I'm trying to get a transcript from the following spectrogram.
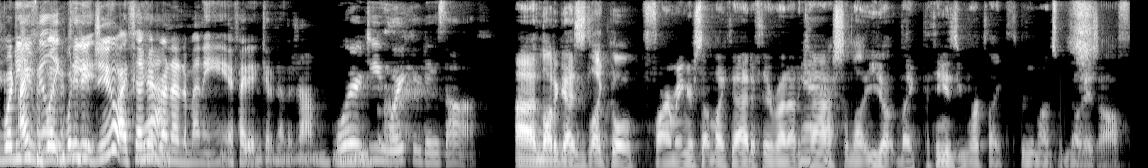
What do you? I you? feel What, like what do you did it- do? I feel like yeah. I'd run out of money if I didn't get another job. Or do you work your days off? uh, a lot of guys like go farming or something like that if they run out of Yeah. cash. A lot you don't like. The thing is, you work like three months with no days off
